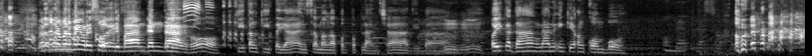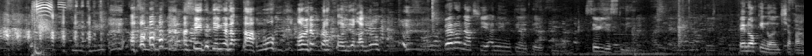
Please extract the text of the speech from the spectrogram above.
Pero mo naman yung result, Oy, di ba? Ang ganda. Pero, kitang-kita yan sa mga pagpaplansya, di ba? Mhm. Oy, kadang, nano inki ang combo? Acidic yung anak tamo. Omeprazole ka no. Pero Nakshi, ano yung tinitake mo? Seriously. Kenokinon, tsaka,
